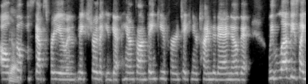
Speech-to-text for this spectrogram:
I'll Yeah. film the steps for you and make sure that you get hands on. Thank you for taking your time today. I know that we love these like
